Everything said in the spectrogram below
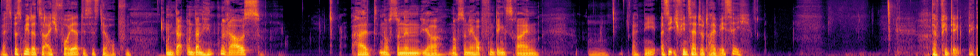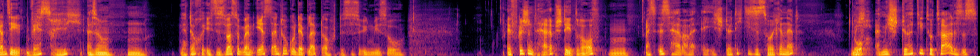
Weißt du, was mir dazu eigentlich feuert? Das ist der Hopfen. und dann, und dann hinten raus halt noch so einen, ja, noch so eine Hopfendings rein. Äh, nee, also ich finde es halt total wässrig. Da find der, der ganze, Wässrig, also, hm. ja doch, es was so mein Ersteindruck und der bleibt auch. Das ist irgendwie so, Erfrischend herb steht drauf. Hm. Es ist herb, aber ey, stört dich diese Säure nicht? Doch. Mich, äh, mich stört die total. Das ist,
